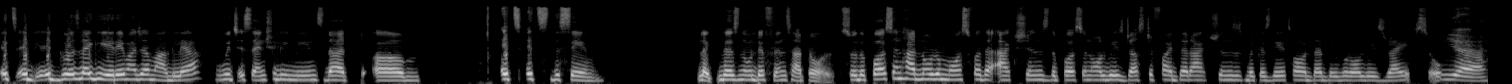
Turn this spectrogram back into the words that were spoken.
it's it, it goes like yere maja maglya which essentially means that um it's it's the same like there's no difference at all so the person had no remorse for their actions the person always justified their actions because they thought that they were always right so Yeah.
